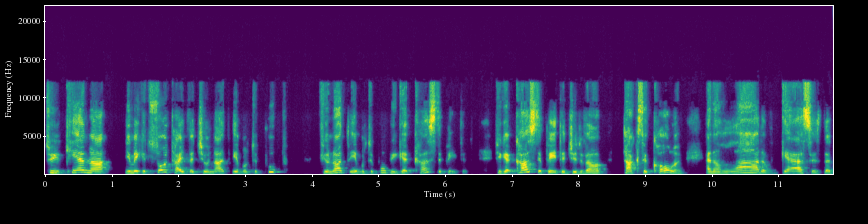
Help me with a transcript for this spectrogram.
So you cannot, you make it so tight that you're not able to poop. If you're not able to poop, you get constipated. If you get constipated, you develop toxic colon and a lot of gases that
